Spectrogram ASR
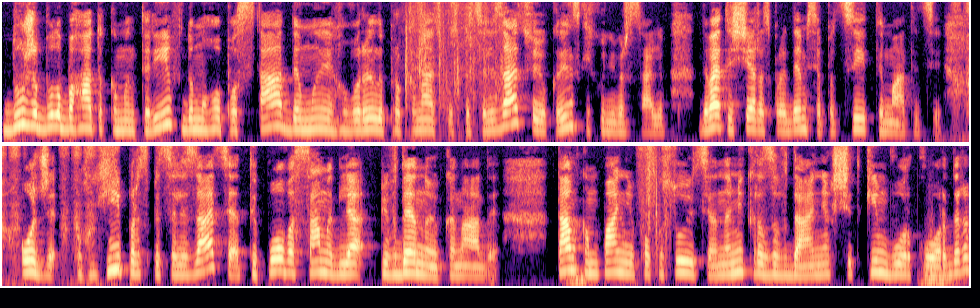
Дуже було багато коментарів до мого поста, де ми говорили про канадську спеціалізацію українських універсалів. Давайте ще раз пройдемося по цій тематиці. Отже, гіперспеціалізація типова саме для південної Канади. Там компанії фокусуються на мікрозавданнях з чітким work-order,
